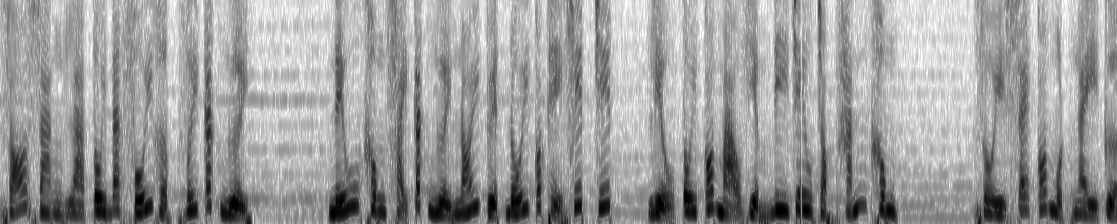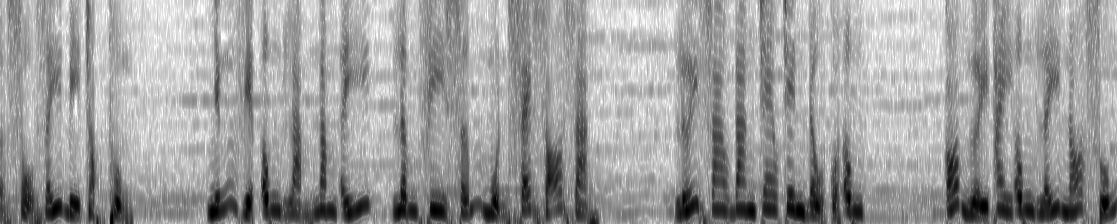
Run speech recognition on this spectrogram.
Rõ ràng là tôi đã phối hợp với các người. Nếu không phải các người nói tuyệt đối có thể giết chết, liệu tôi có mạo hiểm đi trêu chọc hắn không? Rồi sẽ có một ngày cửa sổ giấy bị chọc thủng. Những việc ông làm năm ấy, Lâm Phi sớm muộn sẽ rõ ràng. Lưới dao đang treo trên đầu của ông. Có người thay ông lấy nó xuống.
